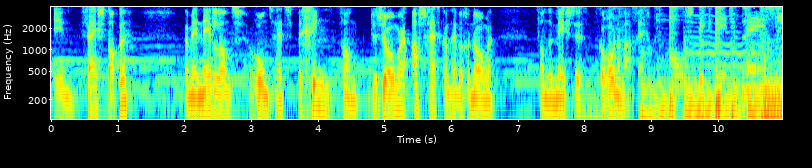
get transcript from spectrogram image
in vijf stappen waarmee Nederland rond het begin van de zomer afscheid kan hebben genomen van de meeste coronamaatregelen. Als ik niet lees,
